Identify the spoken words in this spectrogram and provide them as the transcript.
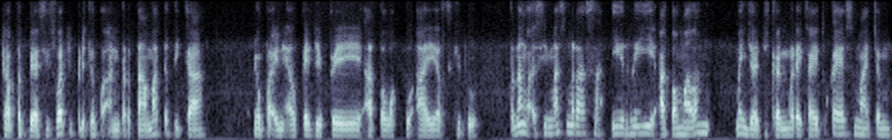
dapat beasiswa di percobaan pertama ketika nyobain LPDP atau waktu IELTS gitu. Pernah nggak sih Mas merasa iri atau malah menjadikan mereka itu kayak semacam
